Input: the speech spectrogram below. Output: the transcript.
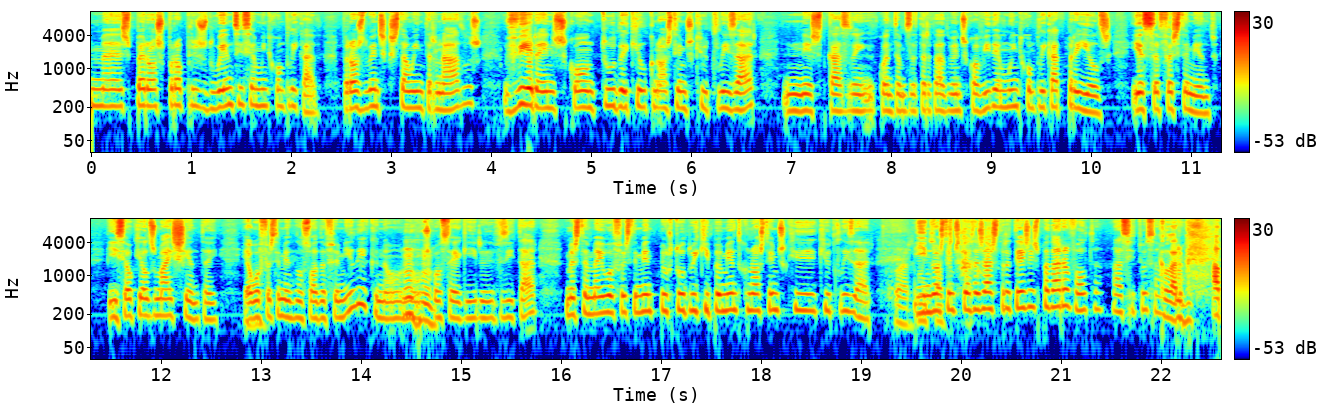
mas para os próprios doentes isso é muito complicado. Para os doentes que estão internados, verem-nos com tudo aquilo que nós temos que utilizar, neste caso, quando estamos a tratar doentes Covid, é muito complicado para eles esse afastamento. E isso é o que eles mais sentem. É o afastamento não só da família, que não, não uhum. nos consegue ir visitar, mas também o afastamento por todo o equipamento que nós temos que, que utilizar. Claro, e nós temos que arranjar estratégias para dar a volta à situação. Claro. Há,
